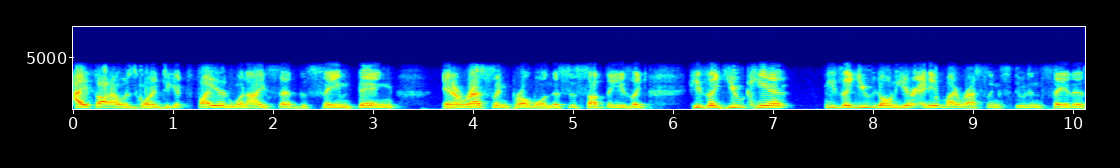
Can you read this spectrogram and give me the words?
I thought I was going to get fired when I said the same thing in a wrestling promo. And this is something he's like, he's like, you can't, he's like, you don't hear any of my wrestling students say this.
